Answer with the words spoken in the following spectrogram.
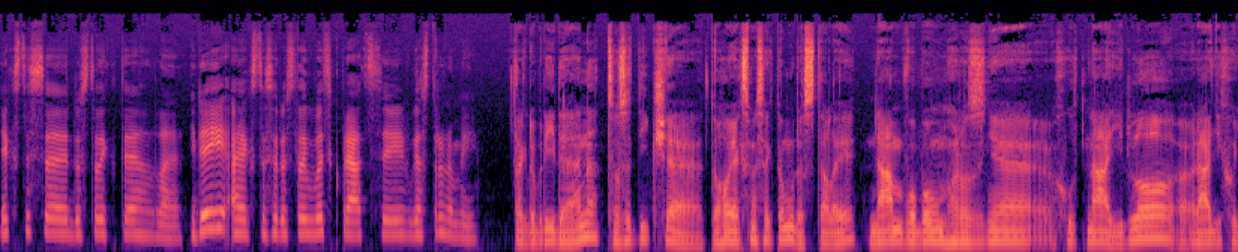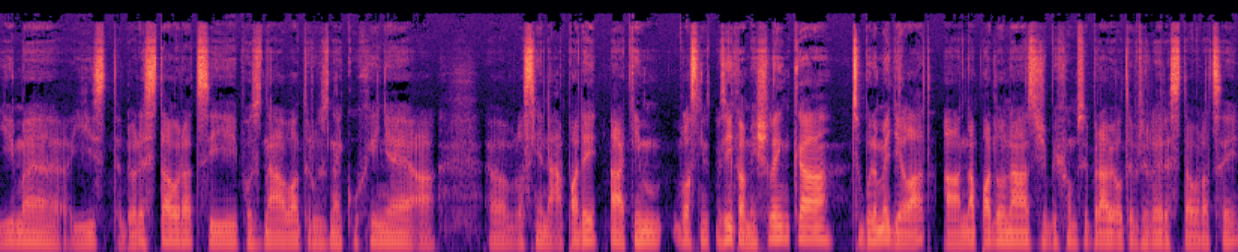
Jak jste se dostali k téhle ideji a jak jste se dostali vůbec k práci v gastronomii? Tak dobrý den. Co se týče toho, jak jsme se k tomu dostali, nám v obou hrozně chutná jídlo. Rádi chodíme jíst do restaurací, poznávat různé kuchyně a e, vlastně nápady. A tím vlastně vznikla myšlenka, co budeme dělat a napadlo nás, že bychom si právě otevřeli restauraci.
